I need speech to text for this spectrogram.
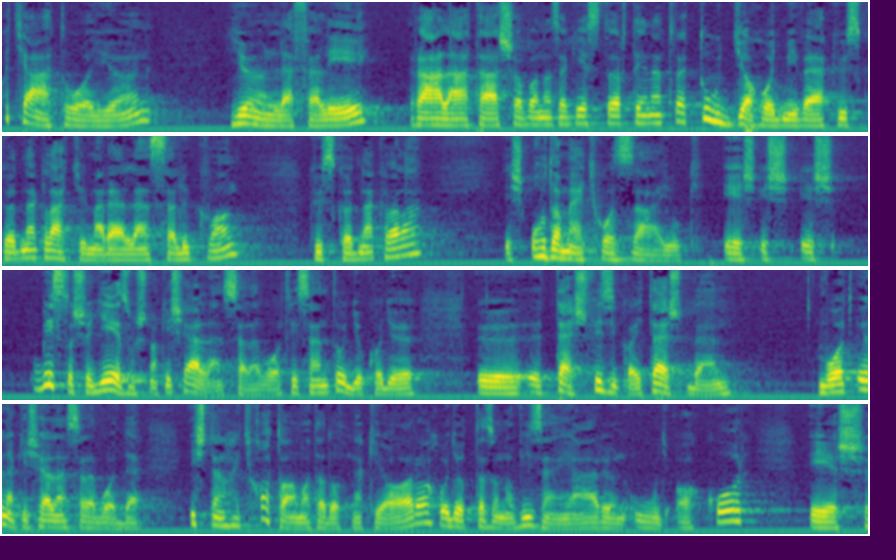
atyától jön, jön lefelé, rálátása van az egész történetre, tudja, hogy mivel küzdködnek, látja, hogy már ellenszelük van, küzdködnek vele, és oda megy hozzájuk. És, és, és biztos, hogy Jézusnak is ellenszele volt, hiszen tudjuk, hogy ő, ő, test, fizikai testben volt, őnek is ellenszele volt, de Isten egy hatalmat adott neki arra, hogy ott azon a vizen járjon úgy akkor, és,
